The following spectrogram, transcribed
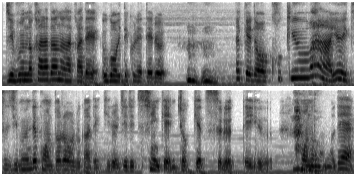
自分の体の中で動いてくれてる。うんうん、だけど呼吸は唯一自分でコントロールができる自律神経に直結するっていうものなので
